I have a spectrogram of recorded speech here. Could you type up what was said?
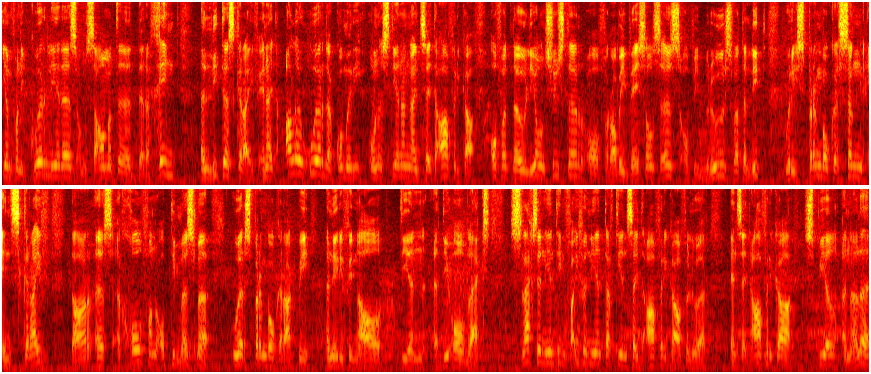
een van die koorlede is om saam met 'n dirigent 'n lied te skryf. En uit alle oorde kom hierdie ondersteuning uit Suid-Afrika. Of dit nou Leon Schuster of Robbie Wessels is of die broers wat 'n lied oor die Springbokke sing en skryf daar is 'n golf van optimisme oor Springbok rugby in hierdie finaal teen eh, die All Blacks slegs in 1995 teen Suid-Afrika verloor en Suid-Afrika speel in hulle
